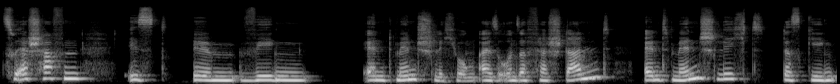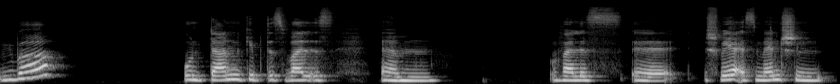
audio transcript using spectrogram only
zu erschaffen, ist ähm, wegen Entmenschlichung. Also unser Verstand entmenschlicht das Gegenüber und dann gibt es, weil es ähm, weil es äh, schwer ist, Menschen,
